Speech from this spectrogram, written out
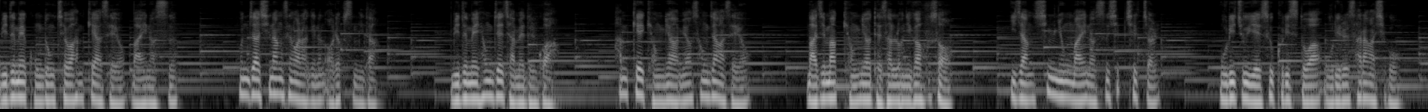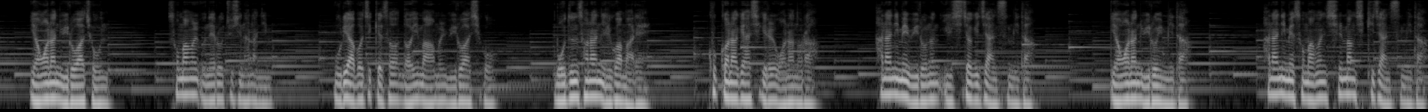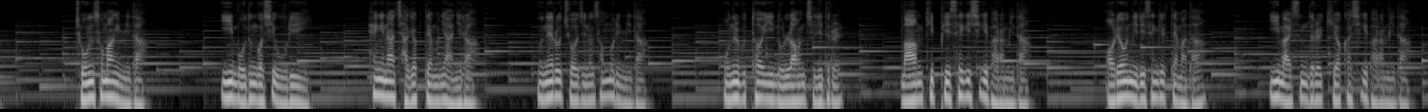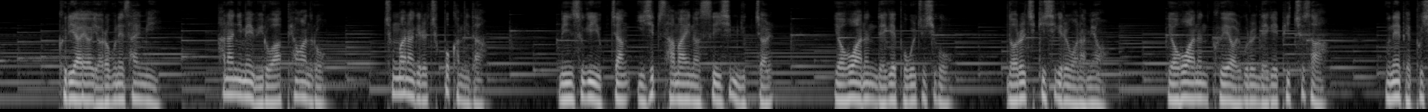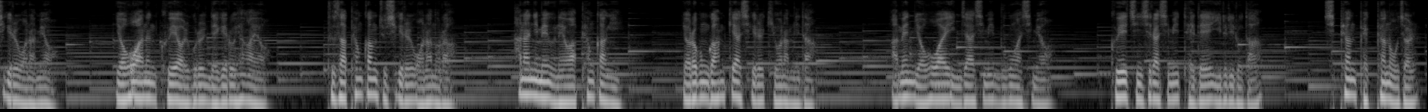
믿음의 공동체와 함께 하세요. 마이너스. 혼자 신앙생활 하기는 어렵습니다. 믿음의 형제 자매들과 함께 격려하며 성장하세요. 마지막 격려 데살로니가 후서 2장 16-17절 우리 주 예수 그리스도와 우리를 사랑하시고 영원한 위로와 좋은 소망을 은혜로 주신 하나님 우리 아버지께서 너희 마음을 위로하시고 모든 선한 일과 말에 굳건하게 하시기를 원하노라. 하나님의 위로는 일시적이지 않습니다. 영원한 위로입니다. 하나님의 소망은 실망시키지 않습니다. 좋은 소망입니다. 이 모든 것이 우리 행위나 자격 때문이 아니라 은혜로 주어지는 선물입니다. 오늘부터 이 놀라운 진리들을 마음 깊이 새기시기 바랍니다. 어려운 일이 생길 때마다 이 말씀들을 기억하시기 바랍니다. 그리하여 여러분의 삶이 하나님의 위로와 평안으로 충만하기를 축복합니다. 민수기 6장 24-26절 여호와는 내게 복을 주시고 너를 지키시기를 원하며 여호와는 그의 얼굴을 내게 비추사 은혜 베푸시기를 원하며 여호와는 그의 얼굴을 내게로 향하여 드사 평강 주시기를 원하노라 하나님의 은혜와 평강이 여러분과 함께 하시기를 기원합니다. 아멘 여호와의 인자하심이 무궁하시며 그의 진실하심이 대대에 이르리로다. 시편 100편 5절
